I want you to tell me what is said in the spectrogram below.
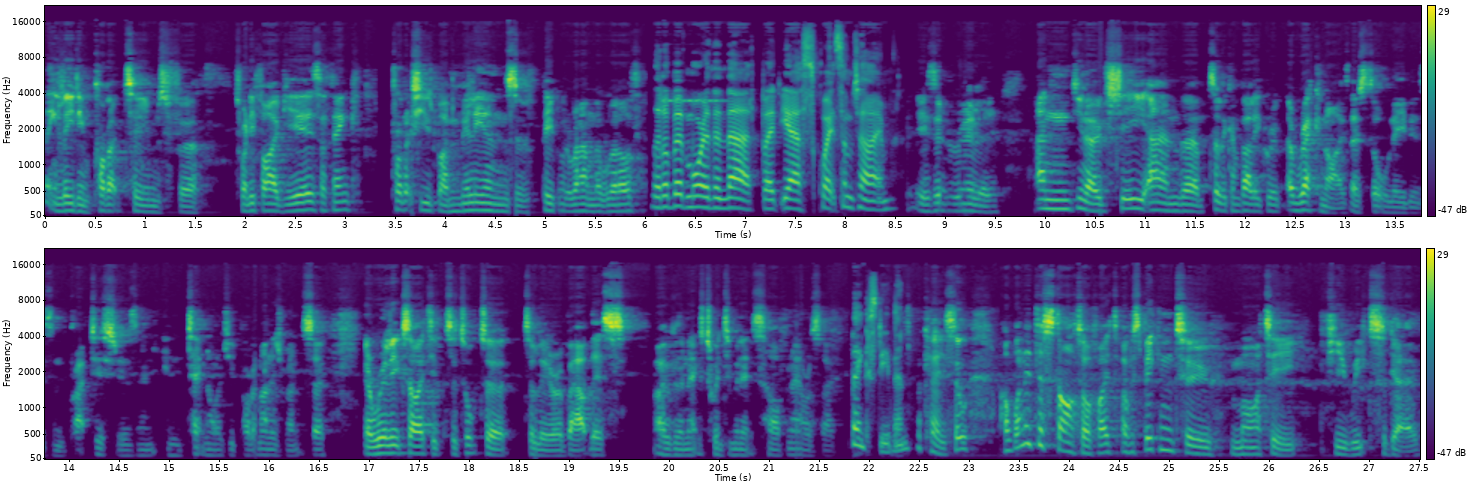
I think, leading product teams for 25 years, I think products used by millions of people around the world. A little bit more than that, but yes, quite some time. Is it really? And, you know, she and the Silicon Valley Group are recognized as thought leaders and practitioners in, in technology product management. So I'm really excited to talk to, to Lea about this over the next 20 minutes, half an hour or so. Thanks, Stephen. Okay, so I wanted to start off. I, I was speaking to Marty a few weeks ago.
